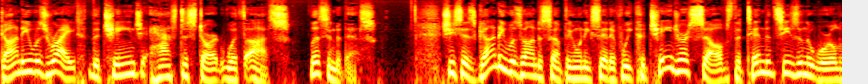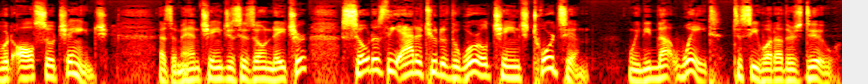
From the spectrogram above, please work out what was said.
Gandhi was right. The change has to start with us. Listen to this. She says Gandhi was onto something when he said if we could change ourselves, the tendencies in the world would also change. As a man changes his own nature, so does the attitude of the world change towards him. We need not wait to see what others do.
